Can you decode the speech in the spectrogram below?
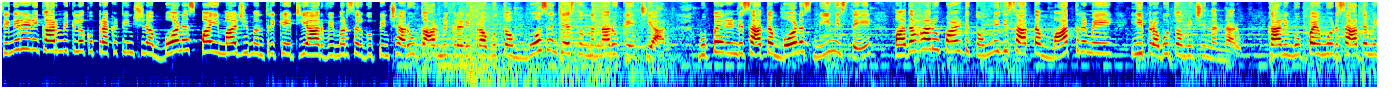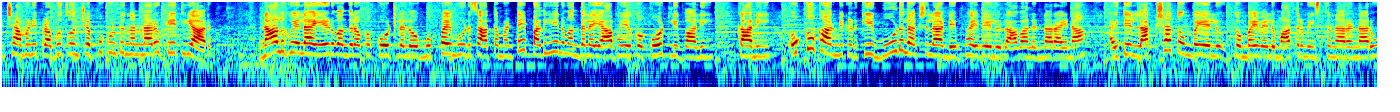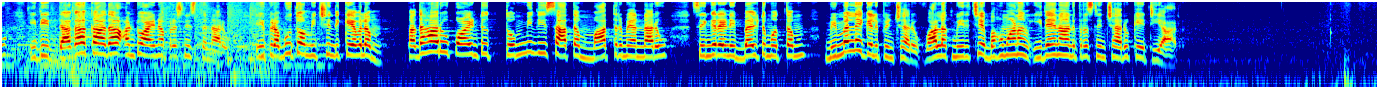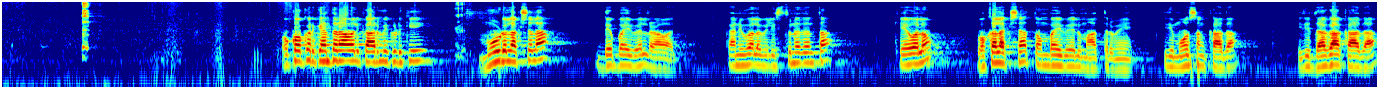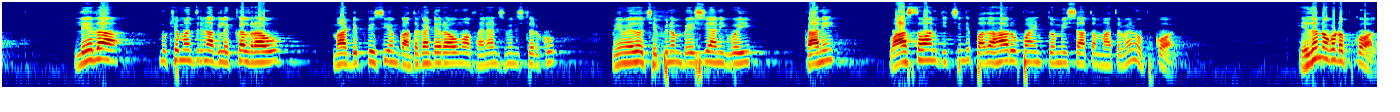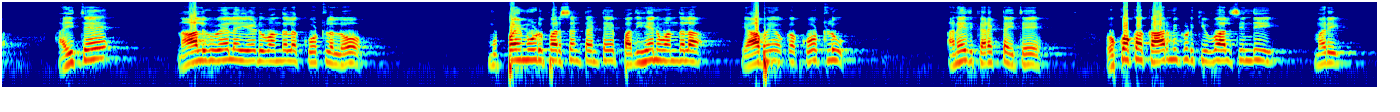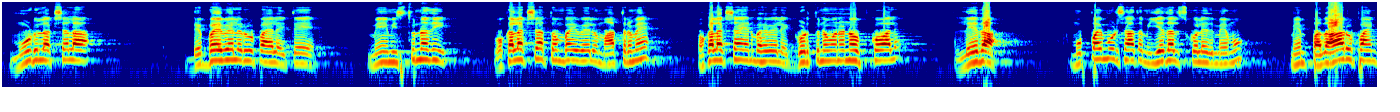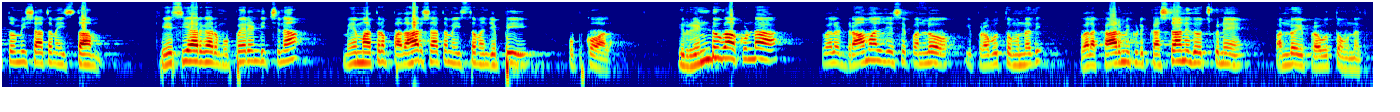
సింగరేణి కార్మికులకు ప్రకటించిన బోనస్ పై మాజీ మంత్రి కేటీఆర్ విమర్శలు గుప్పించారు. కార్మికులని ప్రభుత్వం మోసం చేస్తుందన్నారు కేటీఆర్. ముప్పై రెండు శాతం బోనస్ మేమిస్తే పదహారు పాయింట్ తొమ్మిది శాతం మాత్రమే ఈ ప్రభుత్వం ఇచ్చిందన్నారు. కానీ ముప్పై మూడు శాతం ఇచ్చామని ప్రభుత్వం చెప్పుకుంటుందన్నారు కేటీఆర్. నాలుగు వేల ఏడు వందల ఒక కోట్లలో ముప్పై మూడు శాతం అంటే పదిహేను వందల యాభై ఒక కోట్లు ఇవ్వాలి. కానీ ఒక్కో కార్మికుడికి మూడు లక్షల డెబ్బై వేలు రావాలన్నారు ఆయన. అయితే లక్ష తొంభై వేలు తొంభై వేలు మాత్రమే ఇస్తున్నారన్నారు. ఇది దగా కాదా అంటూ ఆయన ప్రశ్నిస్తున్నారు. ఈ ప్రభుత్వం ఇచ్చింది కేవలం పదహారు పాయింట్ తొమ్మిది శాతం మాత్రమే అన్నారు. సింగరేణి బెల్ట్ మొత్తం మిమ్మల్నే గెలిపించారు. వాళ్ళకు మీరిచ్చే బహుమానం ఇదేనా అని ప్రశ్నించారు కేటీఆర్. ఒక్కొక్కరికి ఎంత రావాలి కార్మికుడికి? మూడు లక్షల డెబ్బై వేలు రావాలి. కానీ ఇవాళ వీళ్ళు ఇస్తున్నదంతా కేవలం ఒక లక్ష తొంభై వేలు మాత్రమే. ఇది మోసం కాదా? ఇది దగా కాదా? లేదా ముఖ్యమంత్రి నాకు లెక్కలు రావు? మా డిప్యూటీ సీఎంకు అంతకంటే రావు మా ఫైనాన్స్ మినిస్టర్కు? మేమేదో చెప్పినాం బేసియానికి పోయి. కానీ వాస్తవానికి ఇచ్చింది పదహారు పాయింట్ తొమ్మిది శాతం మాత్రమే ఒప్పుకోవాలి. ఏదన్నా ఒకటి ఒప్పుకోవాలి. అయితే నాలుగు వేల ఏడు వందల కోట్లలో ముప్పై మూడు పర్సెంట్ అంటే పదిహేను వందల యాభై ఒక్క కోట్లు అనేది కరెక్ట్ అయితే ఒక్కొక్క కార్మికుడికి ఇవ్వాల్సింది మరి మూడు లక్షల డెబ్బై వేల రూపాయలైతే మేమిస్తున్నది మేము ఇస్తున్నది ఒక లక్ష తొంభై వేలు మాత్రమే ఒక లక్ష ఎనభై వేలు ఎగ్గొడుతున్నామని ఒప్పుకోవాలి? లేదా ముప్పై మూడు శాతం ఇయ్యదలుచుకోలేదు మేము మేము పదహారు పాయింట్ తొమ్మిది శాతం ఇస్తాం. కేసీఆర్ గారు ముప్పై రెండు ఇచ్చినా మేము మాత్రం పదహారు శాతమే ఇస్తామని చెప్పి ఒప్పుకోవాలి? ఈ రెండు కాకుండా ఇవాళ డ్రామాలు చేసే పనిలో ఈ ప్రభుత్వం ఉన్నది. ఇవాళ కార్మికుడి కష్టాన్ని దోచుకునే పనిలో ఈ ప్రభుత్వం ఉన్నది.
